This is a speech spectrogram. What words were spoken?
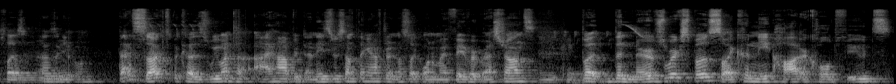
pleasant. that was a good one. That sucked because we went to IHOP or Denny's or something after, and that's like one of my favorite restaurants. And you can- But the nerves were exposed, so I couldn't eat hot or cold foods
